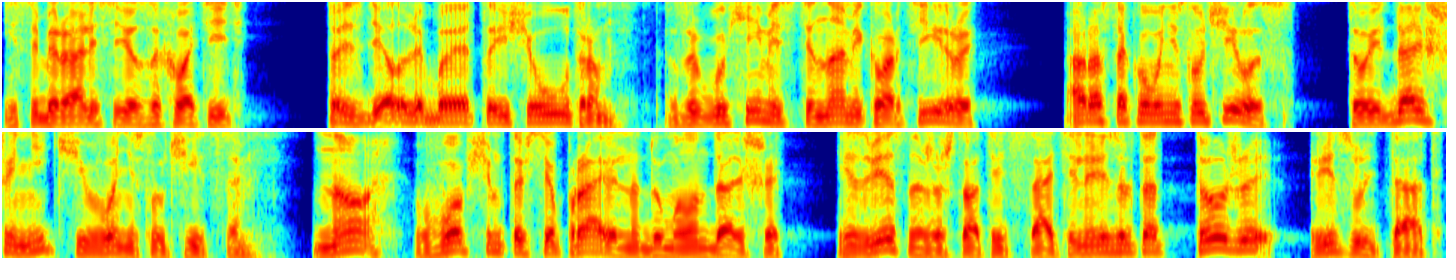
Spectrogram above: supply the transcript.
и собирались ее захватить, то сделали бы это еще утром, за глухими стенами квартиры, а раз такого не случилось, то и дальше ничего не случится. Но, в общем-то, все правильно, думал он дальше. Известно же, что отрицательный результат тоже результат.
